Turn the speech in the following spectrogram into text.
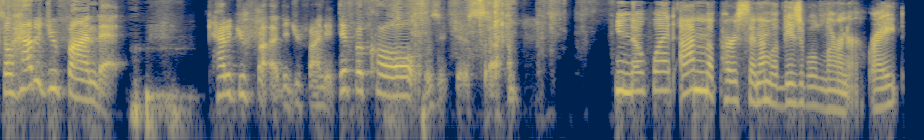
So, how did you find that? How did you find? Did you find it difficult? Was it just? Uh... You know what? I'm a person. I'm a visual learner, right?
